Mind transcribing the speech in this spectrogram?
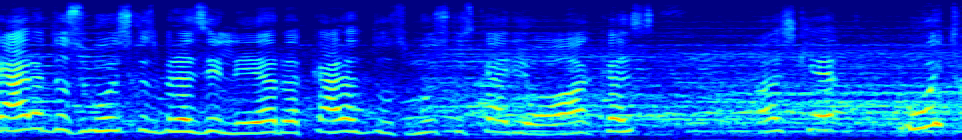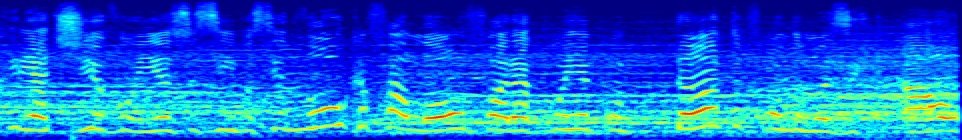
Cara dos músicos brasileiros, a cara dos músicos cariocas. Acho que é muito criativo isso, assim, você nunca falou um Fora Cunha com tanto fundo musical.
